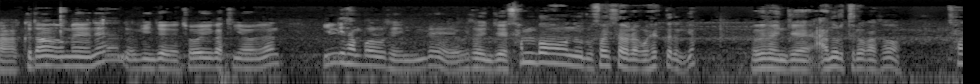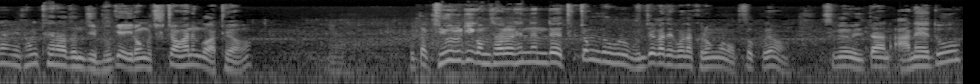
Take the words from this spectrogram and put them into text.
자, 그 다음에는 여기 이제 저희 같은 경우는 1, 2, 3번으로 되어 있는데 여기서 이제 3번으로 서 있어라고 했거든요. 여기서 이제 안으로 들어가서 차량의 상태라든지 무게 이런 거 측정하는 것 같아요. 어. 일단 기울기 검사를 했는데 특정적으로 문제가 되거나 그런 건 없었고요. 지금 일단 안에도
